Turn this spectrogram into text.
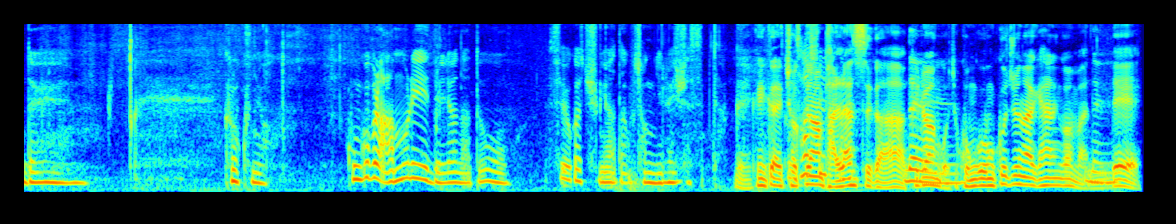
네. 그렇군요. 공급을 아무리 늘려놔도 수요가 중요하다고 정리를 해주셨습니다. 네, 그러니까 적절한 사실상- 밸런스가 네. 필요한 거죠. 공급은 꾸준하게 하는 건 맞는데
